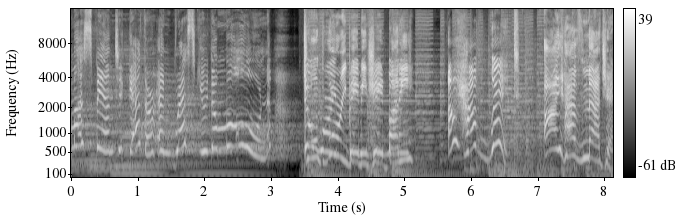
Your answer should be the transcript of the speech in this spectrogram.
must band together and rescue the moon. Don't worry, baby Jade Bunny. I have wit! I have magic.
